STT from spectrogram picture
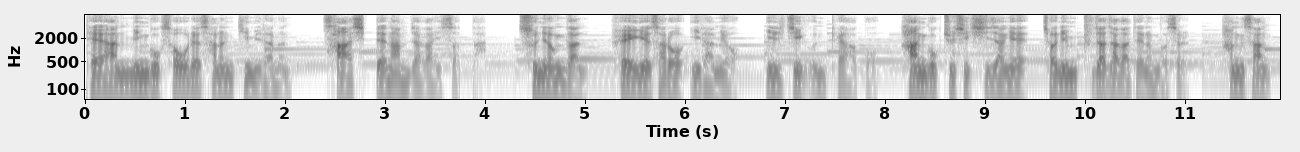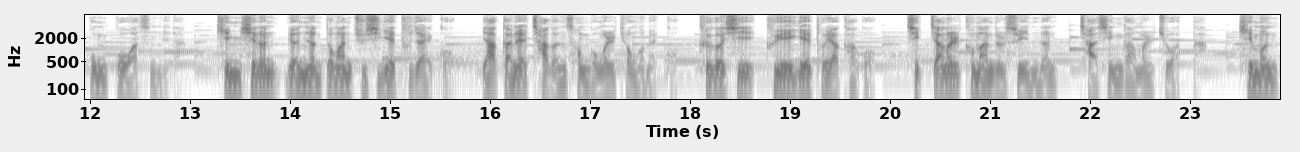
대한민국 서울에 사는 김이라는 40대 남자가 있었다. 수년간 회계사로 일하며 일찍 은퇴하고 한국 주식시장의 전임 투자자가 되는 것을 항상 꿈꿔왔습니다. 김 씨는 몇 년 동안 주식에 투자했고 약간의 작은 성공을 경험했고 그것이 그에게 도약하고 직장을 그만둘 수 있는 자신감을 주었다. 김은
